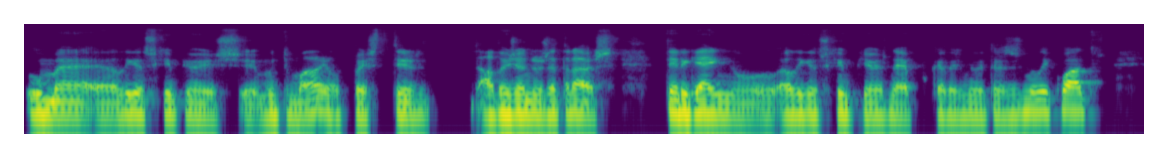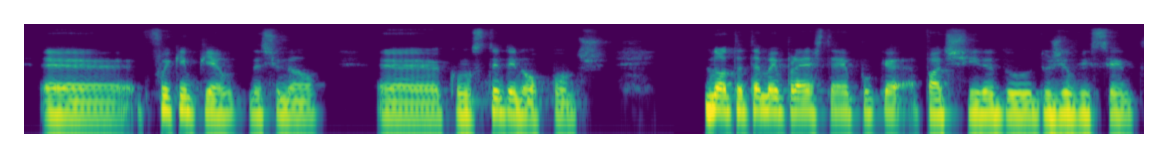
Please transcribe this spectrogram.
uma Liga dos Campeões muito má, ele depois de ter, há dois anos atrás, ter ganho a Liga dos Campeões na época 2003-2004, uh, foi campeão nacional uh, com 79 pontos. Nota também para esta época para a descida do, do Gil Vicente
